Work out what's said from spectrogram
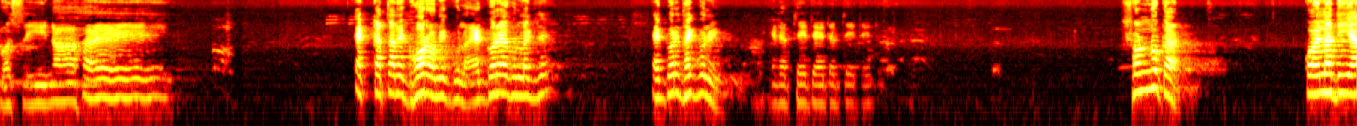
बसीना है এক কাতারে ঘর অনেকগুলা এক ঘরে আগুন লাগছে এক ঘরে থাকবো নি এটাতে এটা এটাতে এটা এটা স্বর্ণকার কয়লা দিয়া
